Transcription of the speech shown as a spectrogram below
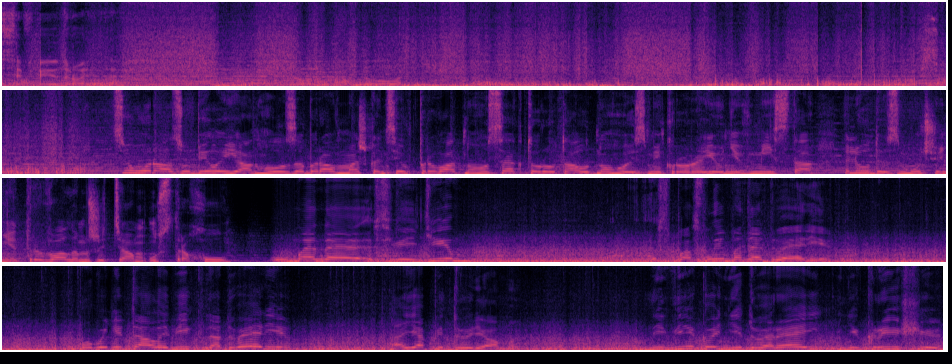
Це в півдроні, так? Цього разу Білий Янгол забирав мешканців приватного сектору та одного із мікрорайонів міста. Люди змучені тривалим життям у страху. У мене свій дім, спасли мене двері. Повилітали вікна двері, а я під дверями. Ні вікон, ні дверей, ні криші,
